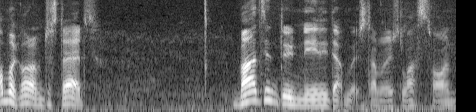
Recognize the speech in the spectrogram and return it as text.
Oh my god, I'm just dead. That didn't do nearly that much damage last time.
